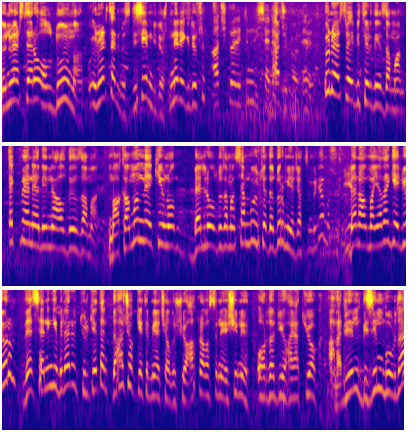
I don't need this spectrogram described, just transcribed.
üniversitede olduğun an, üniversitede misin? Liseye mi gidiyorsun? Nereye gidiyorsun? Açık öğretim lisede. Açık öğretim. Evet. Üniversiteyi bitirdiğin zaman, ekmeğini eline aldığın zaman, makamın mevkiin ol- belli olduğu zaman sen bu ülkede durmayacaksın biliyor musun? Ben Almanya'dan geliyorum ve senin gibileri Türkiye'den daha çok getirmeye çalışıyor. Akrabasını, eşini. Orada diyor hayat yok. Ama bizim, bizim burada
